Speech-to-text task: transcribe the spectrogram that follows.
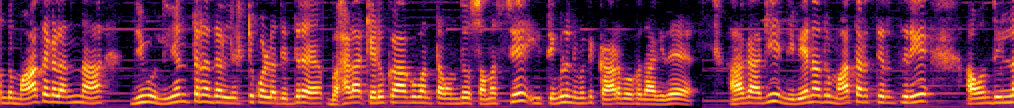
ಒಂದು ಮಾತುಗಳನ್ನು ನೀವು ನಿಯಂತ್ರಣದಲ್ಲಿಟ್ಟುಕೊಳ್ಳದಿದ್ದರೆ ಬಹಳ ಕೆಡುಕಾಗುವಂಥ ಒಂದು ಸಮಸ್ಯೆ ಈ ತಿಂಗಳು ನಿಮಗೆ ಕಾಡಬಹುದಾಗಿದೆ. ಹಾಗಾಗಿ ನೀವೇನಾದರೂ ಮಾತಾಡ್ತಿರ್ತೀರಿ, ಆ ಒಂದು ಇಲ್ಲ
